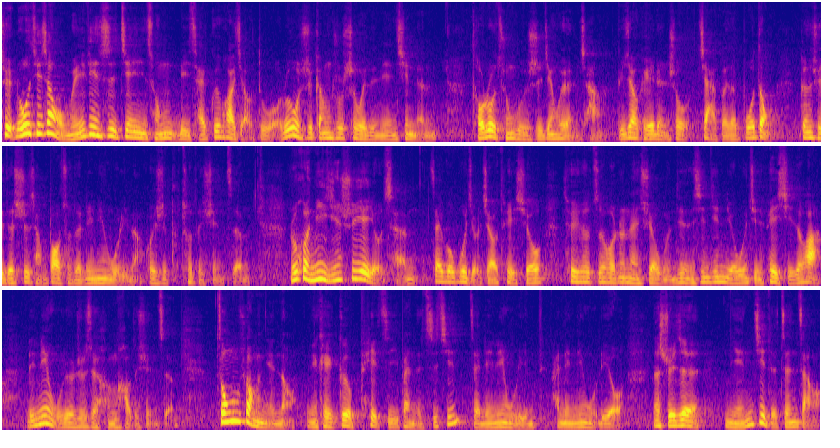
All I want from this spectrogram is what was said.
所以逻辑上我们一定是建议从理财规划角度，如果是刚出社会的年轻人，投入存股的时间会很长，比较可以忍受价格的波动，跟随着市场报酬的零零五零呢，会是不错的选择。如果你已经事业有成，再过不久就要退休，退休之后仍然需要稳定的现金流、稳健配息的话，零零五六就是很好的选择。中壮年哦，你可以各配置一半的资金在零零五零和零零五六。那随着年纪的增长哦，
